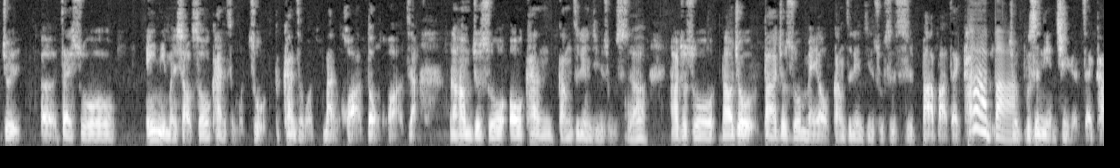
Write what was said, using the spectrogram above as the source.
就。呃，在说哎，你们小时候看什么作，看什么漫画、动画这样？然后他们就说，哦，看《钢之炼金术师》啊。哦、然后就说，然后就大家就说，没有，《钢之炼金术师》是爸爸在看，爸爸就不是年轻人在看。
